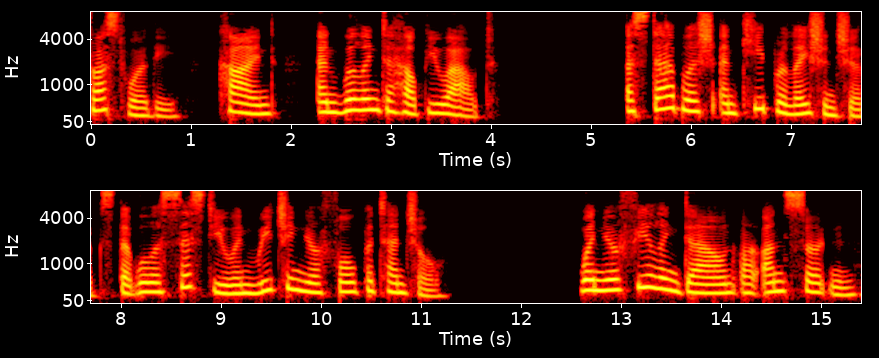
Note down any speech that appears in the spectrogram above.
trustworthy, kind, and willing to help you out. Establish and keep relationships that will assist you in reaching your full potential. When you're feeling down or uncertain,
